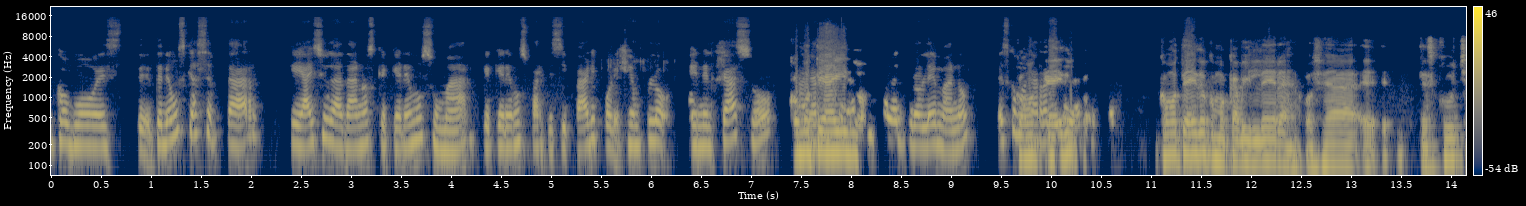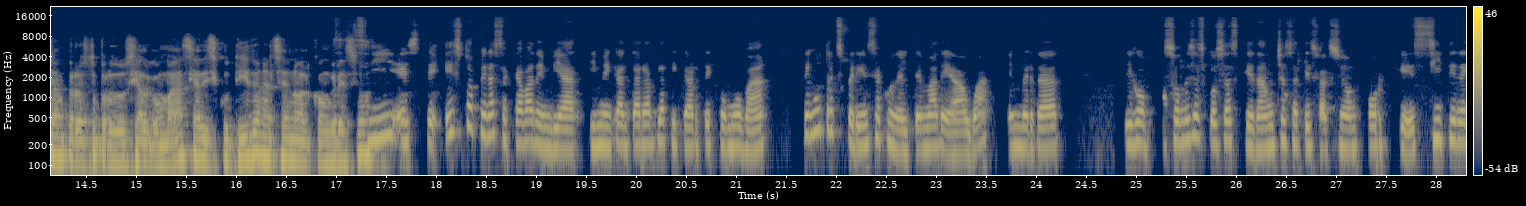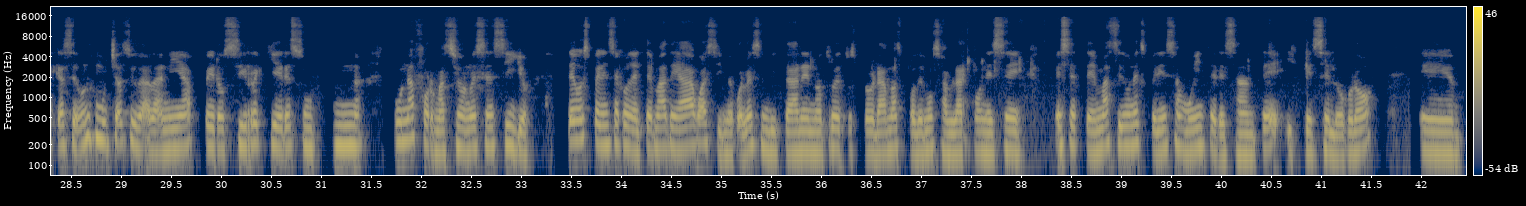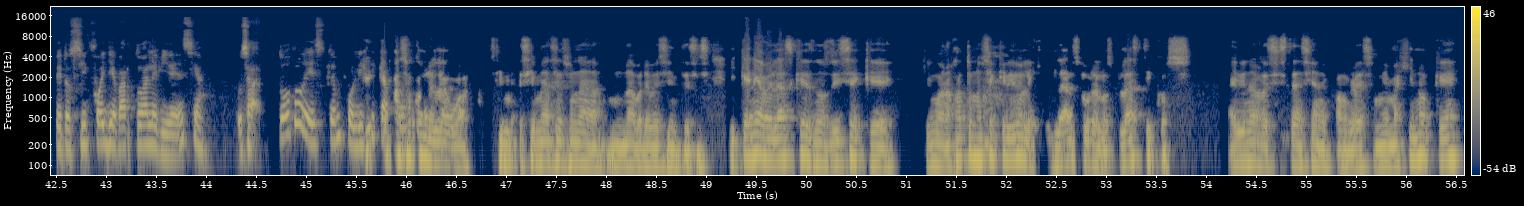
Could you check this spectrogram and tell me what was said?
como este, tenemos que aceptar que hay ciudadanos que queremos sumar, que queremos participar y, por ejemplo, en el caso... ¿Cómo te ha ido? El problema, ¿no? Es como agarrar ¿Cómo te ha ido como cabildera? O sea, eh, eh, te escuchan, pero esto produce algo más. ¿Se ha discutido en el seno del Congreso? Sí, este, esto apenas se acaba de enviar y me encantará platicarte cómo va. Tengo otra experiencia con el tema de agua. En verdad, digo, son esas cosas que dan mucha satisfacción porque sí tiene que hacer una mucha ciudadanía, pero sí requieres una, una formación, no es sencillo. Tengo experiencia con el tema de agua, si me vuelves a invitar en otro de tus programas podemos hablar con ese, ese tema. Ha sido una experiencia muy interesante y que se logró, eh, pero sí fue llevar toda la evidencia. O sea, todo esto en política. ¿Qué, pasó con el agua? Si, me haces una, una, breve síntesis. Y Kenia Velázquez nos dice que, que en Guanajuato no se ha querido legislar sobre los plásticos. Hay una resistencia en el Congreso. Me imagino que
